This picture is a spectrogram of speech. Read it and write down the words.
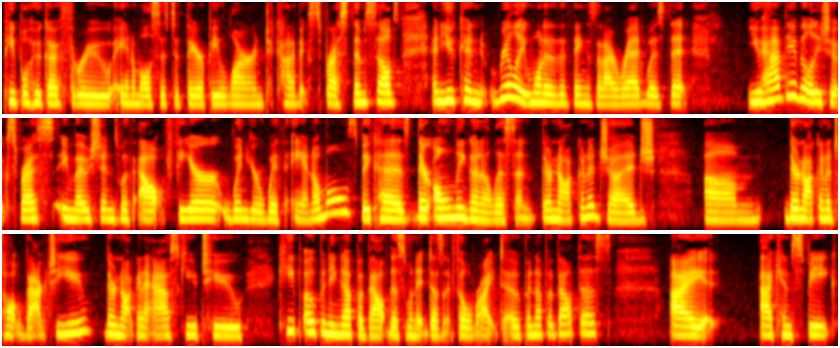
people who go through animal assisted therapy learn to kind of express themselves. And you can really, one of the things that I read was that you have the ability to express emotions without fear when you're with animals because they're only going to listen. They're not going to judge. Um, they're not going to talk back to you. They're not going to ask you to keep opening up about this when it doesn't feel right to open up about this. I I can speak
